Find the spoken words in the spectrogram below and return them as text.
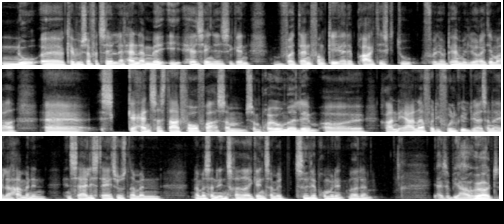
Nu øh, kan vi jo så fortælle, at han er med i Hells Angels igen. Hvordan fungerer det praktisk? Du følger jo det her miljø rigtig meget. Øh, skal han så starte forfra som, som prøvemedlem og øh, rende ærner for de fuldgyldige, altså, eller har man en, en særlig status, når man, når man sådan indtræder igen som et tidligere prominent medlem? Altså, vi har jo hørt,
